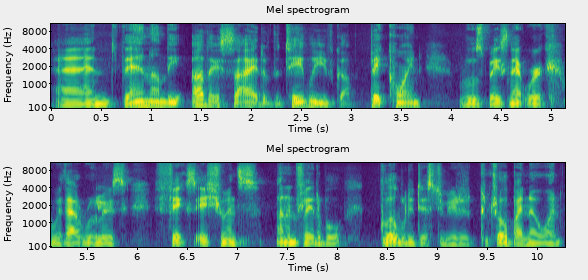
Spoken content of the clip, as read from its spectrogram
And then on the other side of the table, you've got Bitcoin, rules based network without rulers, fixed issuance, uninflatable, globally distributed, controlled by no one,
